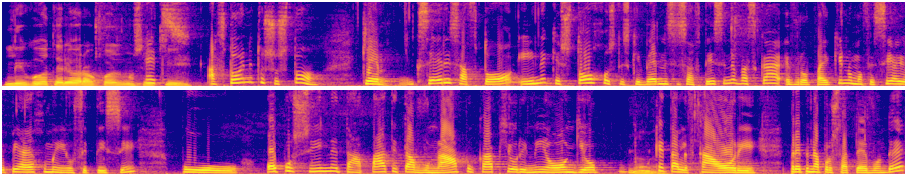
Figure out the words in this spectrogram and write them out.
λιγότερη ώρα ο κόσμος εκεί. Αυτό είναι το σωστό. Και ξέρεις αυτό είναι και στόχος της κυβέρνησης αυτής, είναι βασικά ευρωπαϊκή νομοθεσία η οποία έχουμε υιοθετήσει, που όπως είναι τα απάτητα βουνά που κάποιοι ορεινοί όγκιο ναι, ναι. και τα λευκά όρη πρέπει να προστατεύονται,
